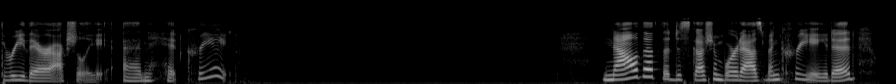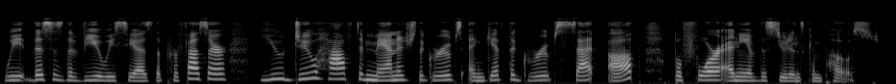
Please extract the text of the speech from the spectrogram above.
three there actually and hit create. Now that the discussion board has been created, we this is the view we see as the professor. You do have to manage the groups and get the groups set up before any of the students can post.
